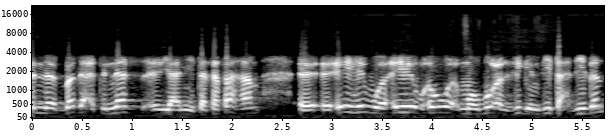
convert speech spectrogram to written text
إن بدأت الناس يعني تتفهم إيه هو إيه هو موضوع الهجن دي تحديدا.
